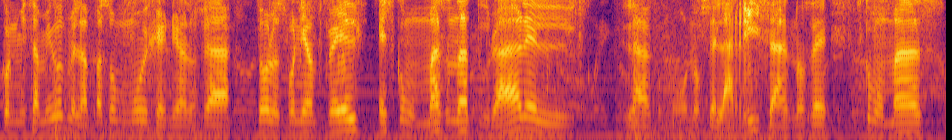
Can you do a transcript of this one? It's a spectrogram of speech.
con mis amigos me la paso muy genial. O sea, todos los funny and fails es como más natural el la como no sé, la risa, no sé, es como más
